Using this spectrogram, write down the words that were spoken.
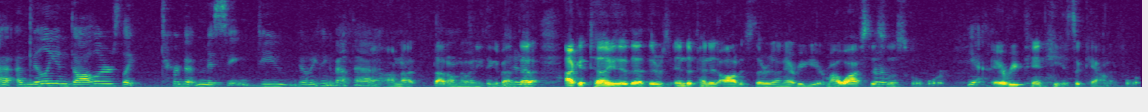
a, a million dollars, like turned up missing. Do you know anything about that? I'm not, I don't know anything about that. I could tell you that there's independent audits that are done every year. My wife sits on Uh-huh. the school board. Yeah. Every penny is accounted for.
